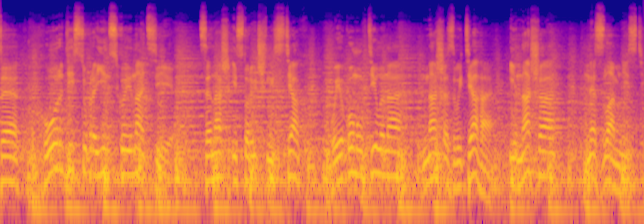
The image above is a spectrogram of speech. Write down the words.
це гордість української нації, це наш історичний стяг, у якому втілена наша звитяга і наша незламність.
